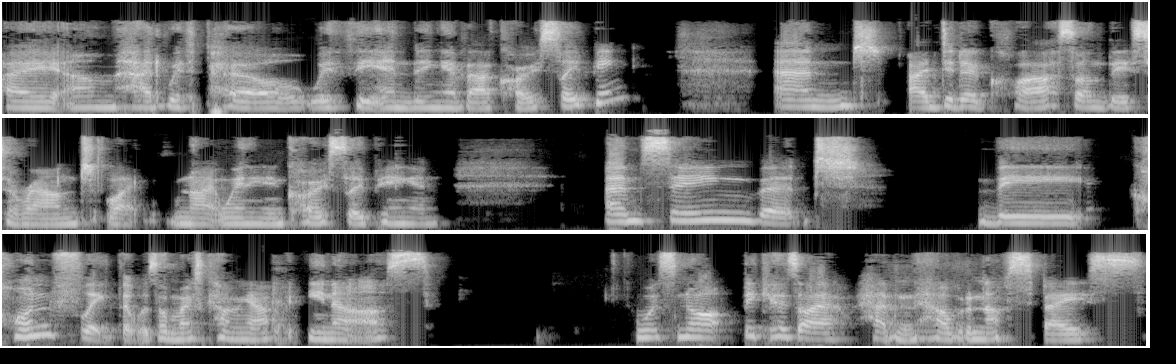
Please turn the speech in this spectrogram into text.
I um, had with Pearl with the ending of our co sleeping. And I did a class on this around like night weaning and co sleeping and and seeing that the conflict that was almost coming up in us was not because I hadn't held enough space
